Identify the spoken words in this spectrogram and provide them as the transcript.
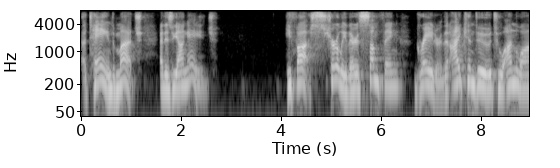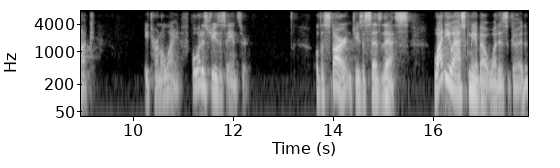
attained much at his young age. He thought, surely there is something greater that I can do to unlock eternal life. Well, what does Jesus answer? Well, to start, Jesus says this Why do you ask me about what is good?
